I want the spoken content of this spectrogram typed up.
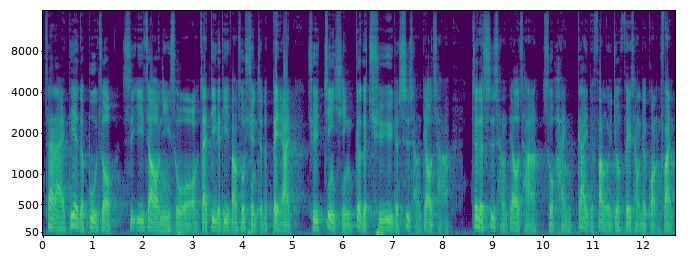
再来第二个步骤是依照你所在第一个地方所选择的备案去进行各个区域的市场调查。这个市场调查所涵盖的范围就非常的广泛。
